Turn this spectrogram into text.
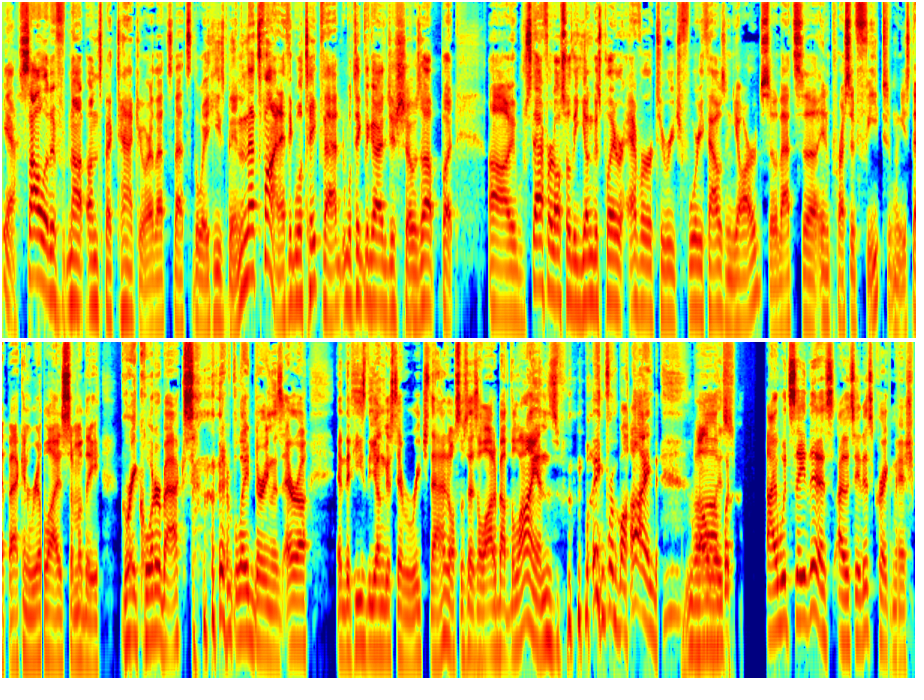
Yeah, solid if not unspectacular. That's that's the way he's been. And that's fine. I think we'll take that. We'll take the guy that just shows up, but uh, Stafford also the youngest player ever to reach 40,000 yards, so that's an impressive feat when you step back and realize some of the great quarterbacks that have played during this era and that he's the youngest to ever reach that. It also says a lot about the Lions playing from behind. Always. Uh, but I would say this, I would say this Craig Mish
